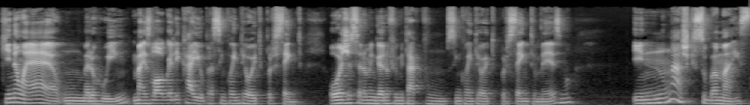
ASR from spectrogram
que não é um número ruim, mas logo ele caiu para 58%. Hoje, se eu não me engano, o filme tá com 58% mesmo. E não acho que suba mais.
